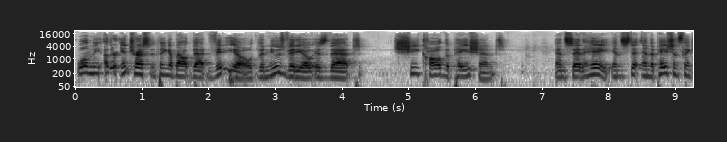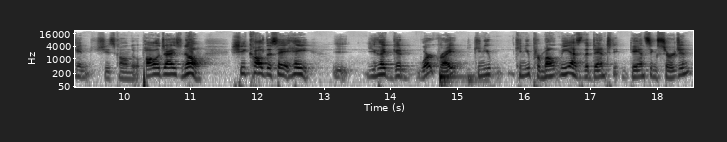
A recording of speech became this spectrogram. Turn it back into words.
Well, and the other interesting thing about that video, the news video, is that she called the patient and said, "Hey," instead, and the patient's thinking she's calling to apologize. No, she called to say, "Hey, you had good work, right? Can you can you promote me as the dent- dancing surgeon?"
